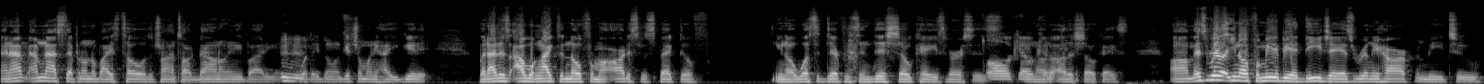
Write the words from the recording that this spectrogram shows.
and I'm, I'm not stepping on nobody's toes or trying to talk down on anybody and Mhm. what they're doing get your money how you get it but I just I would like to know from an artist perspective you know what's the difference in this showcase versus Oh, okay, you know okay, the okay. other showcase um it's real you know for me to be a DJ it's really hard for me to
